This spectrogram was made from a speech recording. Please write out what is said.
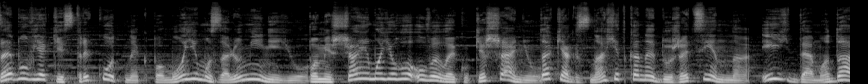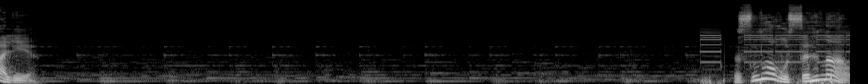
Це був якийсь трикутник, по-моєму, з алюмінію. Поміщаємо його у велику кишеню, так як знахідка не дуже цінна, і йдемо далі. Знову сигнал.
